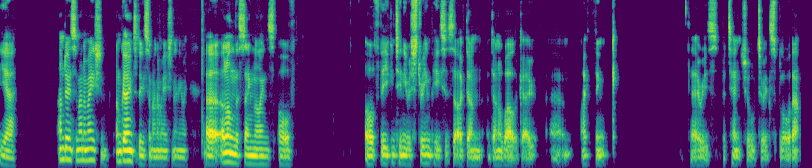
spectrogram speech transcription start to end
yeah, I'm doing some animation. I'm going to do some animation anyway, uh, along the same lines of of the continuous stream pieces that I've done done a while ago. Um, I think there is potential to explore that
